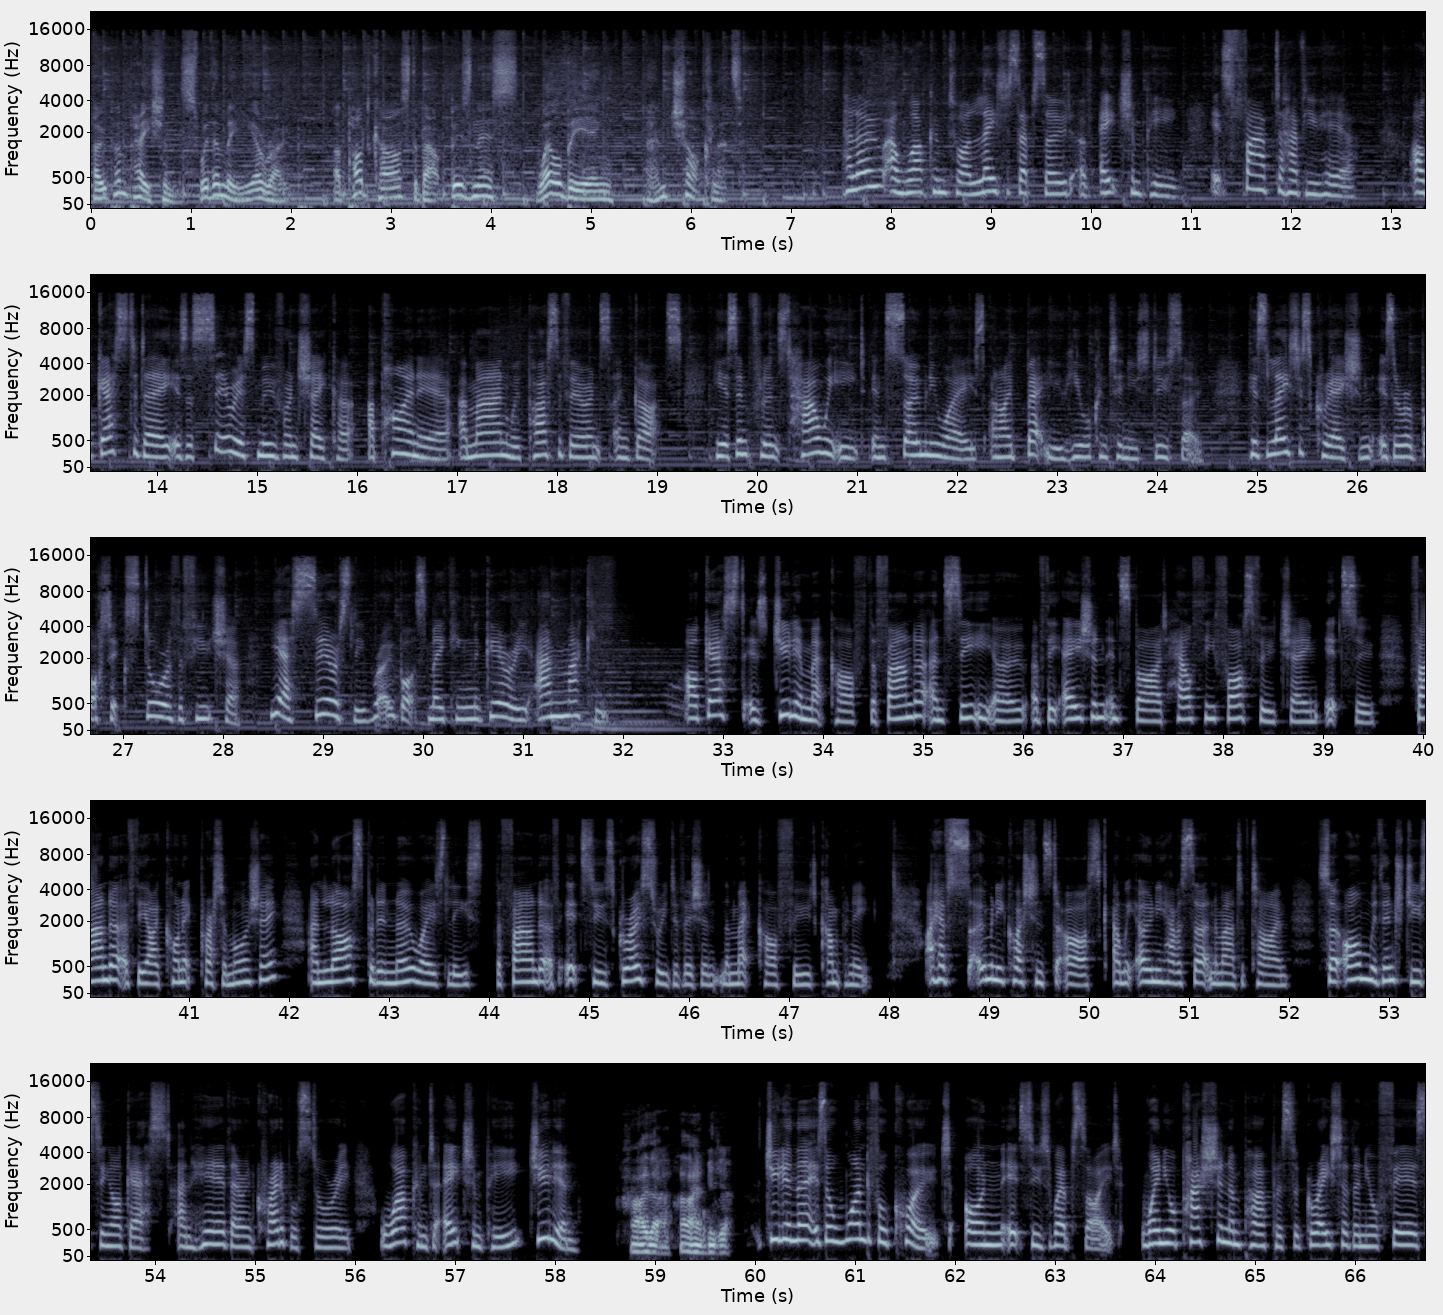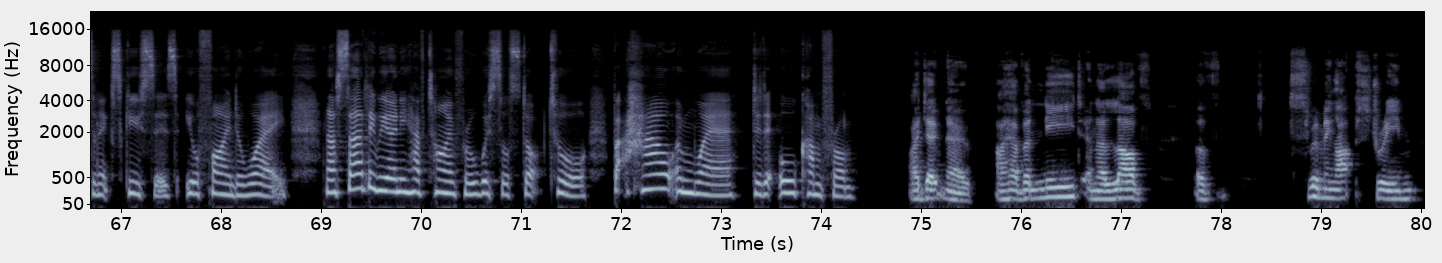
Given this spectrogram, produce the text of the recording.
Hope and Patience with Amelia Rope, a podcast about business, well-being and chocolate. Hello and welcome to our latest episode of H&P. It's fab to have you here. Our guest today is a serious mover and shaker, a pioneer, a man with perseverance and guts. He has influenced how we eat in so many ways, and I bet you he will continue to do so. His latest creation is a robotic store of the future. Yes, seriously, robots making nigiri and maki. Our guest is Julian Metcalfe, the founder and CEO of the Asian inspired healthy fast food chain Itsu, founder of the iconic Pret a Manger, and last but in no ways least, the founder of Itsu's grocery division, the Metcalfe Food Company. I have so many questions to ask, and we only have a certain amount of time. So on with introducing our guest and hear their incredible story. Welcome to H&P, Julian. Hi there. Hi, Amelia. Julian, there is a wonderful quote on Itsu's website. When your passion and purpose are greater than your fears and excuses, you'll find a way. Now, sadly, we only have time for a whistle stop tour, but how and where did it all come from? I don't know. I have a need and a love of swimming upstream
